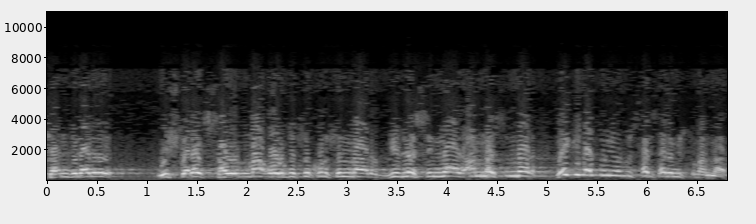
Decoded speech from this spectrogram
kendileri müşterek savunma ordusu kursunlar, birleşsinler, anlaşsınlar. Ne güne duruyor bu serseri Müslümanlar?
